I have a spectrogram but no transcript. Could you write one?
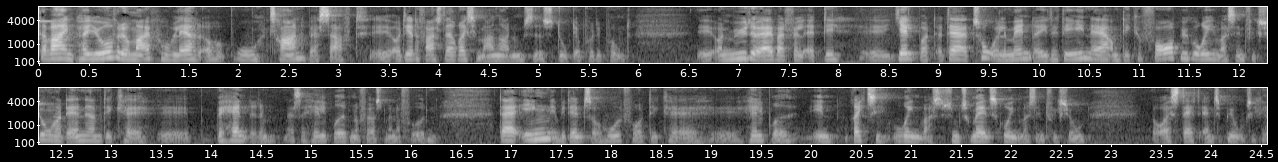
Der var en periode, hvor det var meget populært at bruge tranebærsaft, og det er der faktisk lavet rigtig mange anonymiserede studier på det punkt. Øh, og en myte er i hvert fald, at det øh, hjælper. Og der er to elementer i det. Det ene er, om det kan forebygge urinvejsinfektioner, og det andet om det kan øh, behandle dem, altså helbrede dem, når først man har fået den. Der er ingen evidens overhovedet for, at det kan helbrede en rigtig urinvejs, symptomatisk urinvejsinfektion og erstatte antibiotika.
